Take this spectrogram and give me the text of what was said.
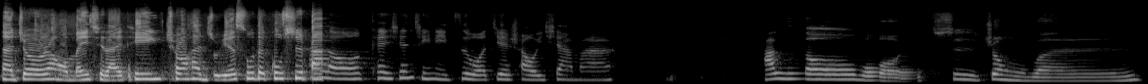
那就让我们一起来听秋和主耶稣的故事吧。Hello，可以先请你自我介绍一下吗？Hello，我是仲文。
